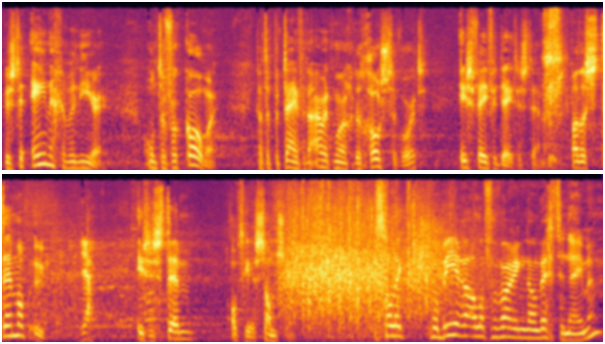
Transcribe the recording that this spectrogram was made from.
Dus de enige manier om te voorkomen dat de Partij van de Arbeid morgen de grootste wordt... is VVD te stemmen. Want een stem op u ja. is een stem op de heer Samson. Zal ik proberen alle verwarring dan weg te nemen?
